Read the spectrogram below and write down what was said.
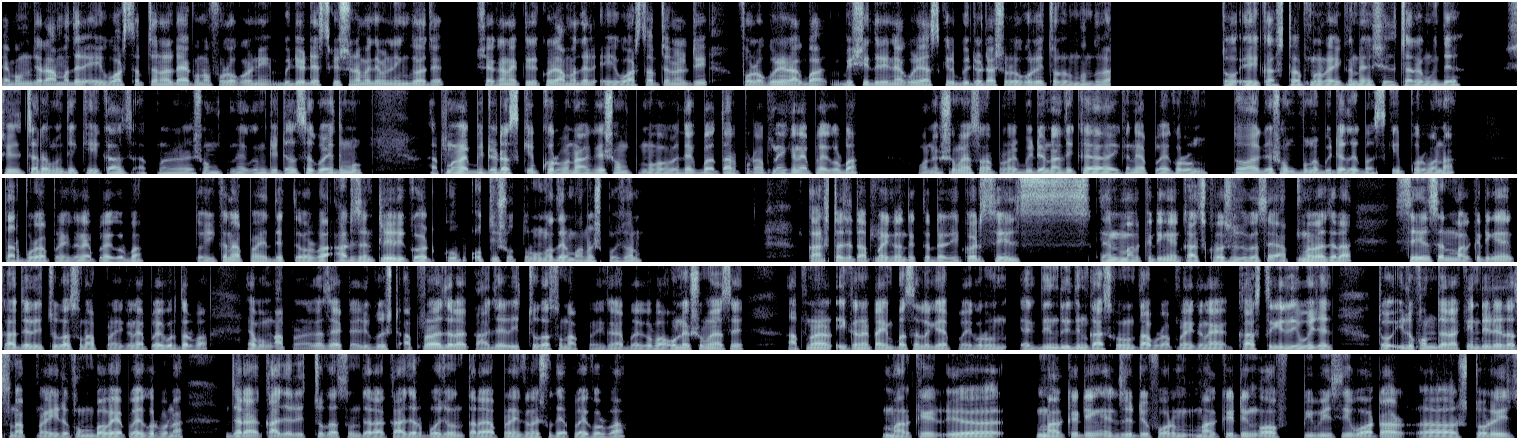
এবং যারা আমাদের এই হোয়াটসঅ্যাপ চ্যানেলটা এখনও ফলো করেনি ভিডিও ডেসক্রিপশনের মাধ্যমে লিঙ্ক দেওয়া আছে, সেখানে ক্লিক করে আমাদের এই হোয়াটসঅ্যাপ চ্যানেলটি ফলো করে রাখবা। বেশি দেরি না করে আজকের ভিডিওটা শুরু করি, চলুন বন্ধুরা। তো এই কাজটা আপনারা এখানে শিলচারের মধ্যে শিলচারের মধ্যে কী কাজ? আপনারা সম্পূর্ণ একদম ডিটেলসে করে দিব আপনারা ভিডিওটা স্কিপ করবা না, আগে সম্পূর্ণভাবে দেখবা, তারপর আপনি এখানে অ্যাপ্লাই করবা। অনেক সময় আছে আপনারা ভিডিও না দেখে এখানে অ্যাপ্লাই করুন, তো আগে সম্পূর্ণ ভিডিও দেখবা স্কিপ করবা না। তারপরে আপনি এখানে অ্যাপ্লাই করবা। তো এখানে আপনি দেখতে পারবা আর্জেন্টলি রিকোয়ার্ড খুব অতি সত্তর ওনাদের মানুষ প্রয়োজন। কাজটা যেটা আপনার এখানে দেখতে পারেন রিকোয়ার্ড সেলস অ্যান্ড মার্কেটিংয়ে কাজ করার সুযোগ আছে। আপনারা যারা সেলস অ্যান্ড মার্কেটিংয়ে কাজের ইচ্ছুক আসুন আপনারা এখানে অ্যাপ্লাই করতে পারবা। এবং আপনার কাছে একটাই রিকোয়েস্ট আপনারা যারা কাজের ইচ্ছুক আসুন আপনারা এখানে অ্যাপ্লাই করবা। অনেক সময় আছে, আপনার এখানে টাইম পাসের লাগে অ্যাপ্লাই করুন, একদিন, দুই দিন কাজ করুন, তারপর আপনার এখানে কাজ থেকে লিভ হয়ে যায়। তো এরকম যারা ক্যান্ডিডেট আছেন, আপনারা এরকমভাবে অ্যাপ্লাই করবে না। যারা কাজের ইচ্ছুক আছেন, যারা কাজের প্রয়োজন, তারা আপনার এখানে শুধু অ্যাপ্লাই করবা। Market marketing executive for marketing of PVC water storage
